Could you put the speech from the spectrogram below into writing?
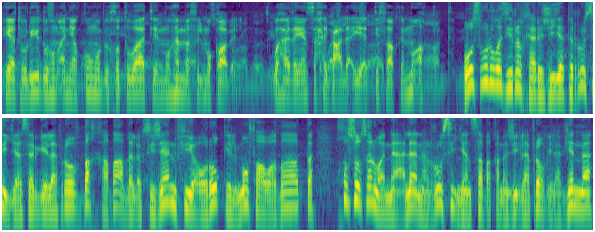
هي تريدهم أن يقوموا بخطوات مهمة في المقابل وهذا ينسحب على أي اتفاق مؤقت. وصول وزير الخارجية الروسية سيرجي لافروف ضخ بعض الأكسجين في عروق المفاوضات خصوصا وأن إعلانا روسيا سبق مجيء لافروف إلى فيينا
